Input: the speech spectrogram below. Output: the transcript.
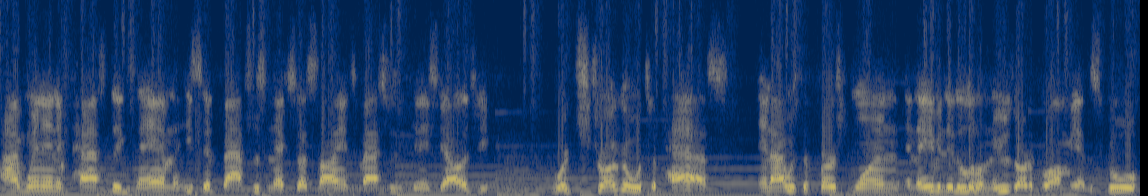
I went in and passed the exam that he said bachelor's in exercise science, master's in kinesiology would struggle to pass, and I was the first one, and they even did a little news article on me at the school.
